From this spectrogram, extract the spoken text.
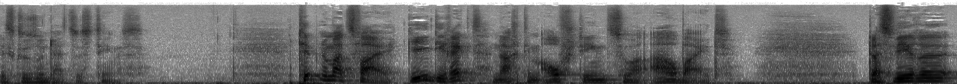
des Gesundheitssystems. Tipp Nummer zwei: Geh direkt nach dem Aufstehen zur Arbeit. Das wäre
